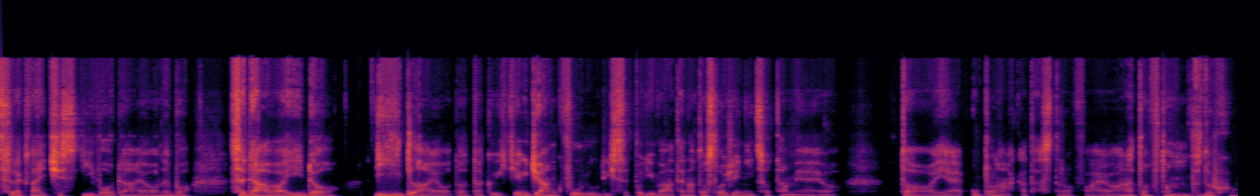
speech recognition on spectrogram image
se takzvaně čistí voda, jo, nebo se dávají do jídla, jo, do takových těch junk foodů, když se podíváte na to složení, co tam je, jo, to je úplná katastrofa, jo, a na tom v tom vzduchu,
